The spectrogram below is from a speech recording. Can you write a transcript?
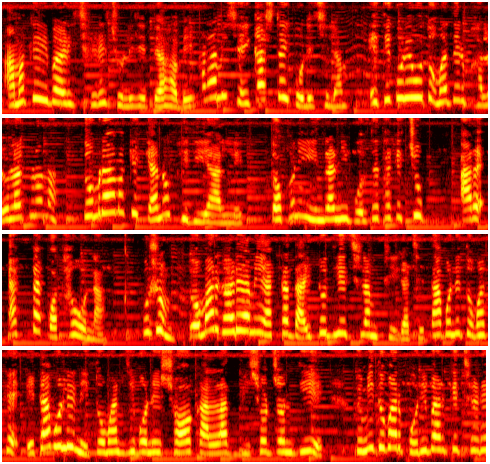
আমাকে এই বাড়ি ছেড়ে চলে যেতে হবে। আর আমি সেই কাজটাই করেছিলাম। এতে করেও তোমাদের ভালো লাগল না? তোমরা আমাকে কেন ফিরিয়ে আনলে? তখনই ইন্দ্রাণী বলতে থাকে, চুপ, আর একটা কথাও না। কুসুম, তোমার ঘাড়ে আমি একটা দায়িত্ব দিয়েছিলাম, ঠিক আছে। তা বলে তোমাকে এটা বলিনি? তোমার জীবনে শখ, আহ্লাদ, বিসর্জন দিয়ে তুমি তোমার পরিবারকে ছেড়ে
